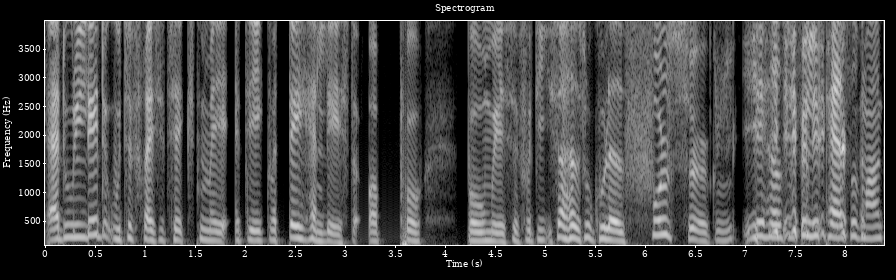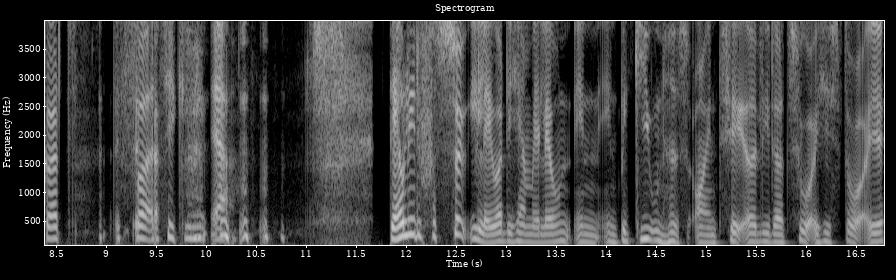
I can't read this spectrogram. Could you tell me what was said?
Er du lidt utilfreds i teksten med, at det ikke var det, han læste op på bogmesse, fordi så havde du kunne lave full circle. I det havde selvfølgelig passet meget godt for artiklen, ja. Det er jo lidt et forsøg, I laver det her med at lave en, en begivenhedsorienteret litteraturhistorie.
